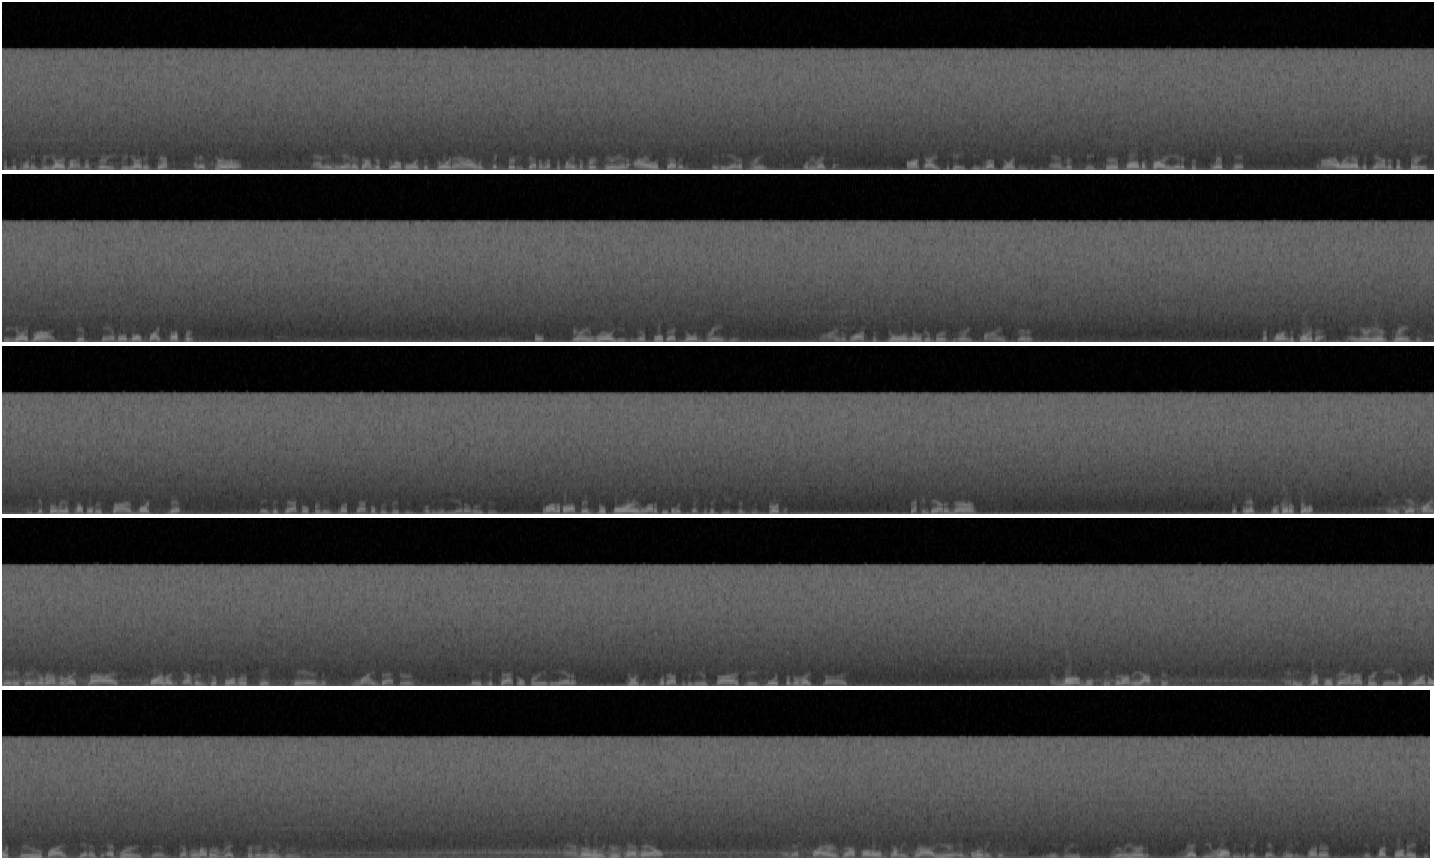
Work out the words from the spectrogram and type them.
from the 23-yard line, a 33-yard attempt, and it's good. And Indiana's on the scoreboard. The score now with 6.37 left to play in the first period. Iowa 7, Indiana 3. We'll be right back. Hawkeyes J.C. Love Jordan and the speedster Paul McCarty, and it's a squib kick. And Iowa has it down to the 32-yard line. Vince Campbell, no Mike Hufford. Very well using their fullback Norm Granger behind the blocks of Joel Hilgenberg, the very fine center. Chuck Long, the quarterback. And here it is, Granger. He gets only a couple this time. Mark Smith made the tackle from his left tackle position for the Indiana Hoosiers. A lot of offense so far, and a lot of people expected a defensive struggle. Second down and nine. The pitch will go to Phillips. And he can't find anything around the right side. Marlon Evans, a former Big Ten linebacker, made the tackle for Indiana. Jordan split out to the near side. Dave Moritz on the right side. And Long will keep it on the option. And he's wrestled down after a gain of one or two by Dennis Edwards and several other red-shirted Hoosiers. And the Hoosiers have held. And that fires up a homecoming crowd here in Bloomington. Injuries really hurt him. Reggie Roby, the Big Ten's leading punter, in punt formation.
